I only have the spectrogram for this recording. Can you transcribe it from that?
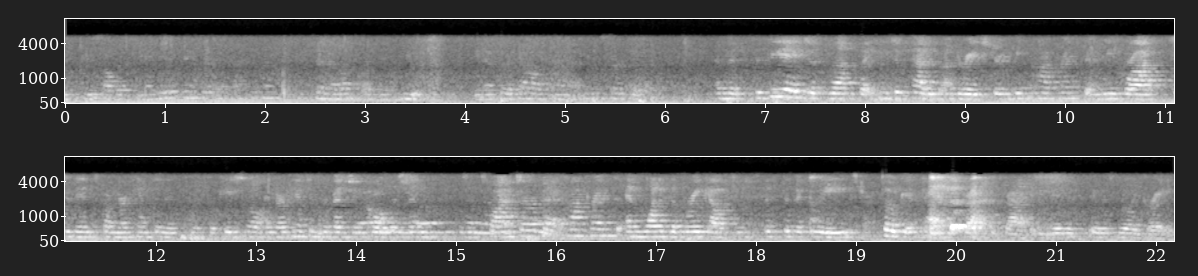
increase all those negative things that are affecting them. Then they're left like with youth. You know, so it's all kind of circular. And the, the DA just left, but he just had his underage drinking conference, and we brought students from Northampton and Smith Vocational, and Northampton Prevention Coalition is a sponsor of that conference, and one of the breakouts was specifically focused on distracted driving. It was, it was really great.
